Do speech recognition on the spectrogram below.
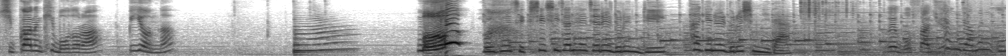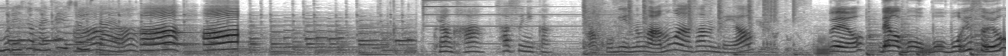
집 가는 키 뭐더라? B였나? 뭐? 모두 즉시 시전 해제를 누른 뒤 확인을 누르십니다. 왜 못 사줘? 상점은 우물에서만 살 수 아. 있어요. 아, 아. 그냥 가. 샀으니까. 아, 거기 있는 거 아무거나 사면 돼요? 왜요? 내가 뭐, 뭐, 뭐 했어요?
